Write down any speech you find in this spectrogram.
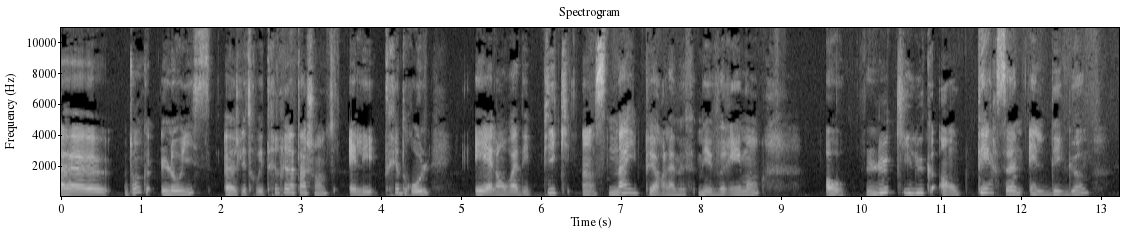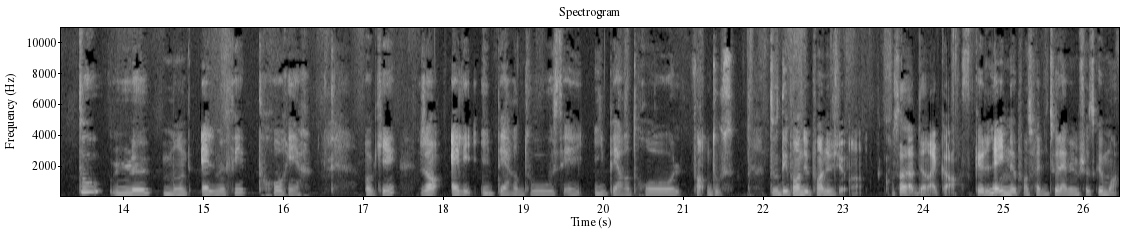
Euh, donc Loïs, euh, je l'ai trouvée très très attachante, elle est très drôle et elle envoie des pics, un sniper la meuf, mais vraiment, oh, Lucky Luke en personne, elle dégomme tout le monde, elle me fait trop rire, ok? Genre, elle est hyper douce, elle est hyper drôle, enfin douce, tout dépend du point de vue, hein. qu'on soit bien d'accord, parce que Lane ne pense pas du tout la même chose que moi,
